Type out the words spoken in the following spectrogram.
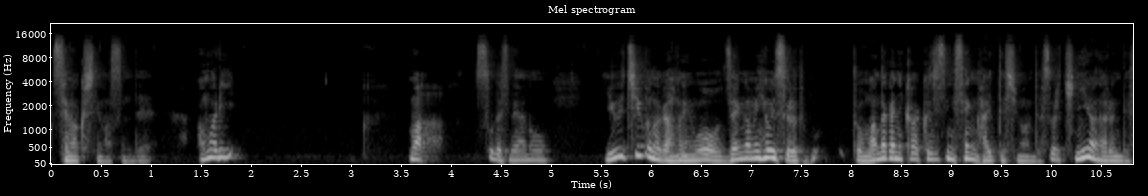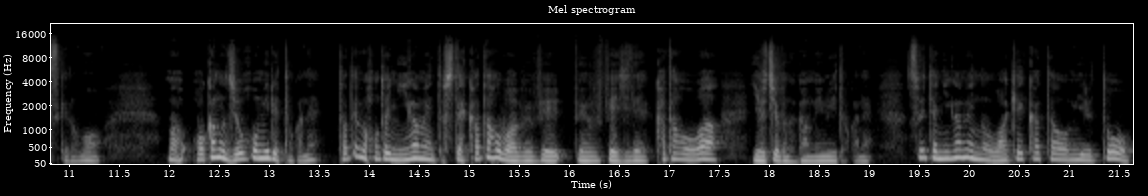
狭くしてますんで、あまり、まあ、そうですね、あの、YouTube の画面を全画面表示すると真ん中に確実に線が入ってしまうんで、それ気にはなるんですけども、まあ、他の情報を見るとかね、例えば本当に2画面として片方はウェブページで、片方は YouTube の画面見るとかね、そういった2画面の分け方を見ると、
